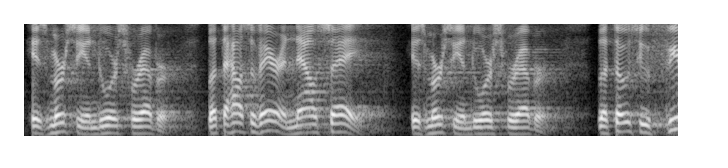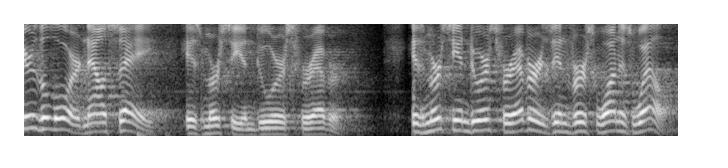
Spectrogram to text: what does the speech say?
His mercy endures forever. Let the house of Aaron now say, His mercy endures forever. Let those who fear the Lord now say, His mercy endures forever. His mercy endures forever is in verse 1 as well.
